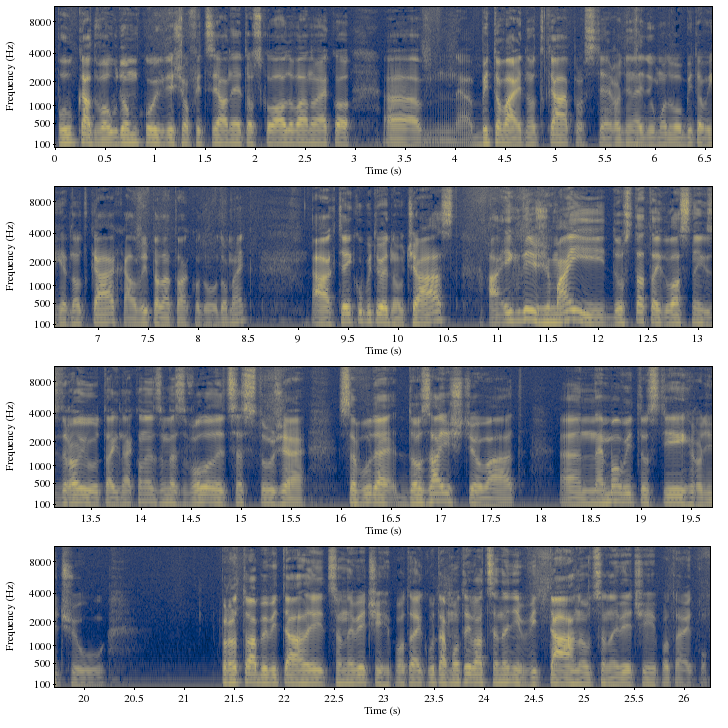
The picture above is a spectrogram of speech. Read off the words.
půlka dvoudomku, i když oficiálně je to skoladováno jako uh, bytová jednotka, prostě rodinný dům o dvou bytových jednotkách, ale vypadá to jako dvoudomek a chtějí koupit tu jednou část. A i když mají dostatek vlastních zdrojů, tak nakonec jsme zvolili cestu, že se bude dozajišťovat eh, nemovitosti jejich rodičů, proto, aby vytáhli co největší hypotéku. Ta motivace není vytáhnout co největší hypotéku.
